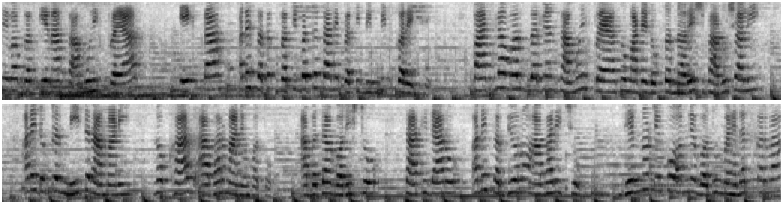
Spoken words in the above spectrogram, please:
સેવા પ્રત્યેના સામૂહિક પ્રયાસ, એકતા અને સતત પ્રતિબદ્ધતાને પ્રતિબિંબિત કરે છે. પાછલા વર્ષ દરમિયાન સામૂહિક પ્રયાસો માટે ડોક્ટર નરેશ ભાનુશાલી અને ડોક્ટર મિત રામાણીનો ખાસ આભાર માન્યો હતો. આ બધા વરિષ્ઠો, સાથીદારો અને સભ્યોનો આભારી છું. જેમનો ટેકો અમને વધુ મહેનત કરવા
